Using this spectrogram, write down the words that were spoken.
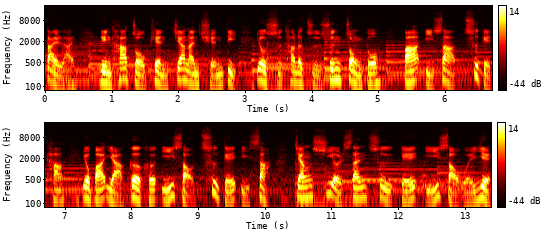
带来，领他走遍迦南全地，又使他的子孙众多，把以撒赐给他，又把雅各和以扫赐给以撒，将希尔山赐给以扫为业。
